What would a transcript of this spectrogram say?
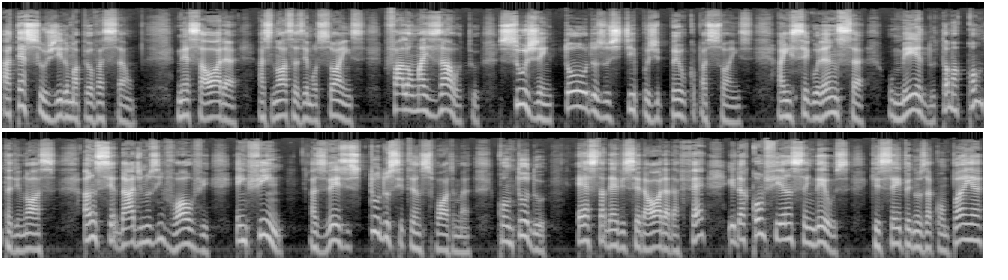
até surgir uma provação. Nessa hora, as nossas emoções falam mais alto, surgem todos os tipos de preocupações. A insegurança, o medo toma conta de nós, a ansiedade nos envolve. Enfim, às vezes tudo se transforma. Contudo, esta deve ser a hora da fé e da confiança em Deus, que sempre nos acompanha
